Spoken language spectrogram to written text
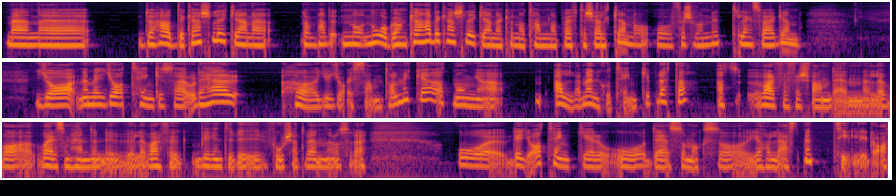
Men eh, du hade kanske lika gärna, de hade, no, någon kan, hade kanske lika gärna kunnat hamna på efterkälken och, och försvunnit längs vägen. Ja, nej men jag tänker så här, och det här hör ju jag i samtal mycket, att många, alla människor tänker på detta. Att varför försvann den, eller vad, vad är det som händer nu, eller varför blev inte vi fortsatt vänner och sådär. Och det jag tänker, och det som också jag har läst mig till idag,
